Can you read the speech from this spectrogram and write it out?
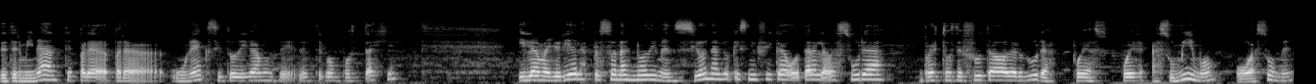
determinantes para, un éxito, digamos, de, este compostaje. Y la mayoría de las personas no dimensiona lo que significa botar a la basura restos de fruta o verdura, pues, pues asumimos o asumen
